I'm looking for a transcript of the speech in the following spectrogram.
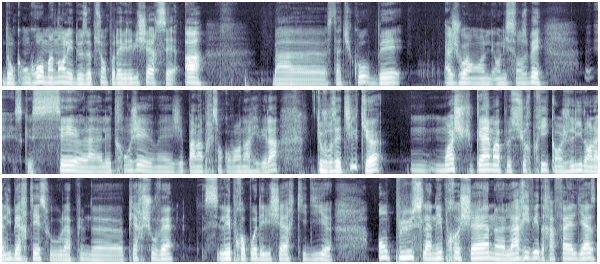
Donc en gros, maintenant, les deux options pour David Ebicher, c'est A, bah, euh, statu quo, B, à jouer en, en licence B. Est-ce que c'est euh, l'étranger? Mais j'ai pas l'impression qu'on va en arriver là. Toujours est-il que moi, je suis quand même un peu surpris quand je lis dans La Liberté sous la plume de Pierre Chouvet les propos d'Ebicher qui dit euh, en plus l'année prochaine l'arrivée de Raphaël Diaz,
